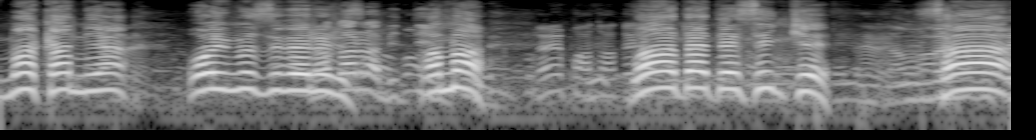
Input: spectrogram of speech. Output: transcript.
Makarnaya oyumuzu veririz. Makarna bitti. Ama bana da desin ki sağ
